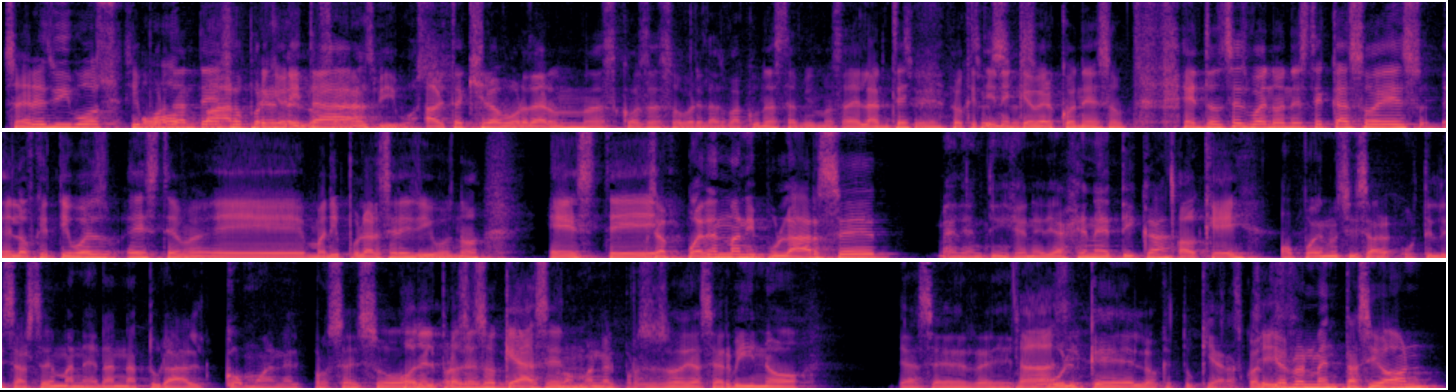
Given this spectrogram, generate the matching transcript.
seres vivos. Es importante o eso porque ahorita, seres vivos. ahorita quiero abordar unas cosas sobre las vacunas también más adelante, Sí, pero que sí, tiene sí, que ver con eso. Entonces, bueno, en este caso es, el objetivo es este eh, manipular seres vivos, ¿no? Este. O sea, pueden manipularse mediante ingeniería genética ok. o pueden utilizar, utilizarse de manera natural como en el proceso. Con el proceso que hacen. como en el proceso de hacer vino, de hacer eh, Ah, pulque, lo que tú quieras. Cualquier sí. fermentación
